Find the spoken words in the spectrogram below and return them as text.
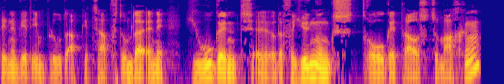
denen wird im Blut abgezapft, um da eine Jugend- äh, oder Verjüngungsdroge draus zu machen,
